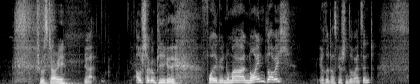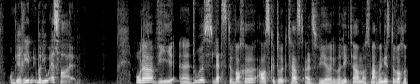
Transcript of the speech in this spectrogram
True Story. Ja, Ausschlag und Pegel. Folge Nummer 9, glaube ich. Irre, dass wir schon so weit sind. Und wir reden über die US-Wahl. Oder wie äh, du es letzte Woche ausgedrückt hast, als wir überlegt haben, was machen wir nächste Woche?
